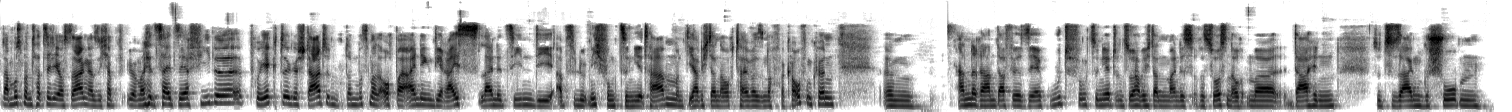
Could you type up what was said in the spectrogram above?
da muss man tatsächlich auch sagen, also ich habe über meine Zeit sehr viele Projekte gestartet und da muss man auch bei einigen die Reißleine ziehen, die absolut nicht funktioniert haben und die habe ich dann auch teilweise noch verkaufen können. Ähm, andere haben dafür sehr gut funktioniert und so habe ich dann meine Ressourcen auch immer dahin sozusagen geschoben,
